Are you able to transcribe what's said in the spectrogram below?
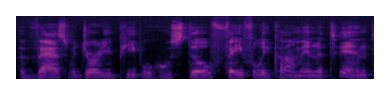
the vast majority of people who still faithfully come and attend,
